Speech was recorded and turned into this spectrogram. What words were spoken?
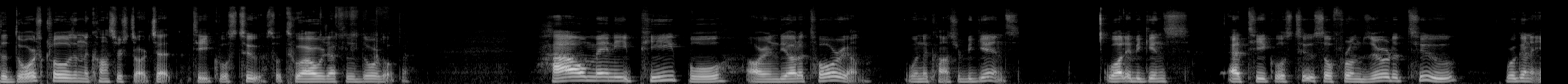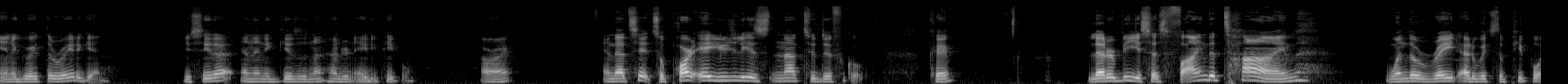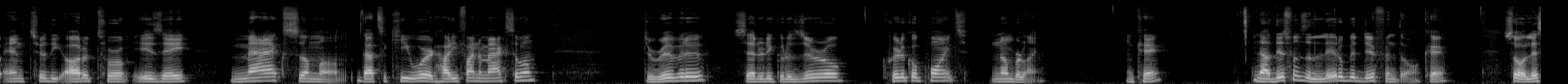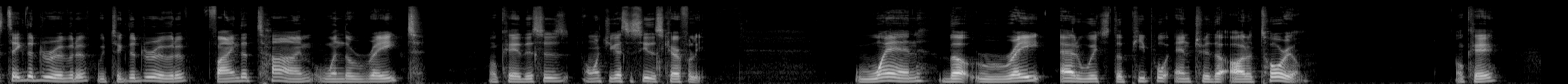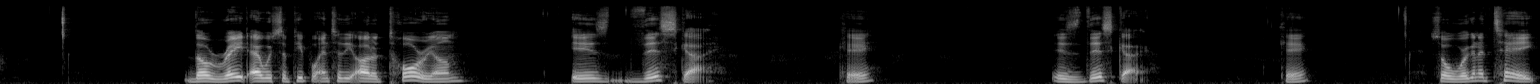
The doors close and the concert starts at t equals 2, so 2 hours after the doors open. How many people are in the auditorium when the concert begins? Well, it begins at t equals 2. So from 0 to 2, we're going to integrate the rate again. You see that? And then it gives us 980 people. All right? And that's it. So part A usually is not too difficult. Okay? Letter B, it says find the time when the rate at which the people enter the auditorium is a maximum. That's a key word. How do you find a maximum? Derivative, set it equal to zero, critical point, number line. Okay. Now this one's a little bit different though, okay? So let's take the derivative. We take the derivative, find the time when the rate, okay, this is, I want you guys to see this carefully when the rate at which the people enter the auditorium. Okay? The rate at which the people enter the auditorium is this guy. Okay? Is this guy. Okay? So we're going to take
